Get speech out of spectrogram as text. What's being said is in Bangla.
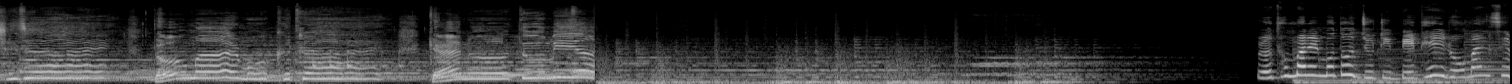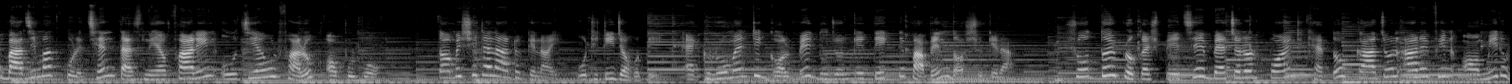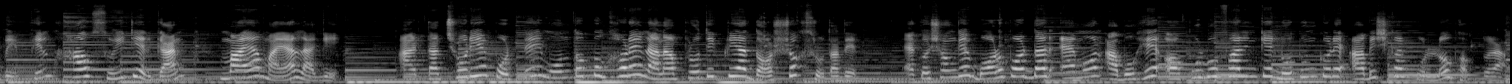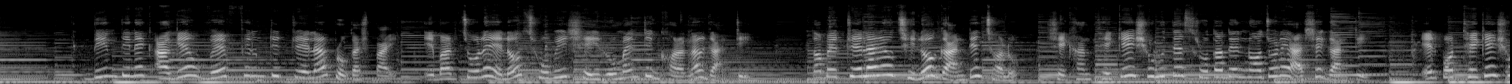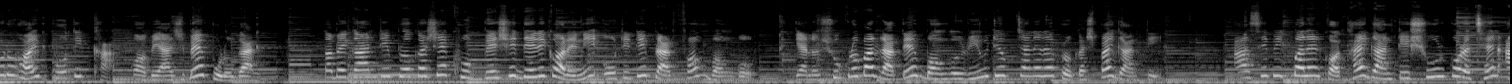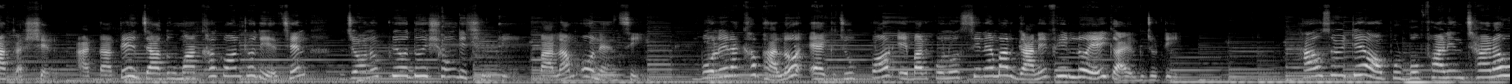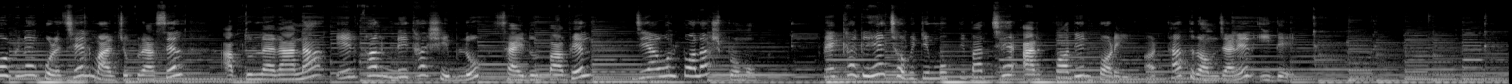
ভেসে যায়, তোমার মুখটায়। কেন তুমি প্রথমবারের মতো জুটি বেঁধেই রোম্যান্সে বাজিমাত করেছেন তাসনিয়া ফারিন ও জিয়াউল ফারুক অপূর্ব। তবে সেটা নাটকে নয়, ওটিটি জগতে। এক রোমান্টিক গল্পে দুজনকে দেখতে পাবেন দর্শকেরা। সদ্যই প্রকাশ পেয়েছে ব্যাচেলর পয়েন্ট খ্যাত কাজল আরেফিন অমির ওয়েব ফিল্ম হাউ সুইটের গান মায়া মায়া লাগে। আর তা ছড়িয়ে পড়তেই মন্তব্য ঘরে নানা প্রতিক্রিয়া দর্শক শ্রোতাদের। একই সঙ্গে বড় পর্দার এমন আবহে অপূর্ব ফারিনকে নতুন করে আবিষ্কার করল ভক্তরা। দিন তিনেক আগে ওয়েব ফিল্মটির ট্রেলার প্রকাশ পায়। এবার চলে এলো ছবির সেই রোমান্টিক ঘরানার গানটি। তবে ট্রেলারেও ছিল গানটির ঝলক। সেখান থেকেই শুরুতে শ্রোতাদের নজরে আসে গানটি। এরপর থেকেই শুরু হয় প্রতীক্ষা, কবে আসবে পুরো গান। তবে গানটি প্রকাশে খুব বেশি দেরি করেনি ওটিটি প্ল্যাটফর্ম বঙ্গ। গেল শুক্রবার রাতে বঙ্গ ইউটিউব চ্যানেলে প্রকাশ পায় গানটি। আসিফ ইকবালের কথায় গানটি সুর করেছেন আকাশ সেন, আর তাতে জাদু মাখা কণ্ঠ দিয়েছেন জনপ্রিয় দুই সংগীত শিল্পী বালাম ও ন্যান্সি। বলে রাখা ভালো, এক যুগ পর এবার কোনো সিনেমার গানে ফিরল এই গায়ক জুটি। হাউস উইটে অপূর্ব ফারিন ছাড়াও অভিনয় করেছেন মার্জুক রাসেল, আবদুল্লাহ রানা, এরফান মৃথা শিবলু, সাইদুল পাভেল, জিয়াউল পলাশ প্রমুখ। প্রেক্ষাগৃহে ছবিটি মুক্তি পাচ্ছে আর কদিন পরেই, অর্থাৎ রমজানের ঈদে।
